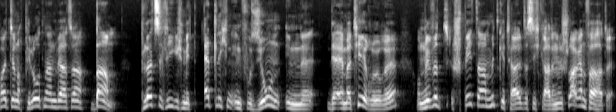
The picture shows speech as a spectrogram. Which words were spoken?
Heute noch Pilotenanwärter, bam. Plötzlich liege ich mit etlichen Infusionen in äh, der MRT-Röhre und mir wird später mitgeteilt, dass ich gerade einen Schlaganfall hatte.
